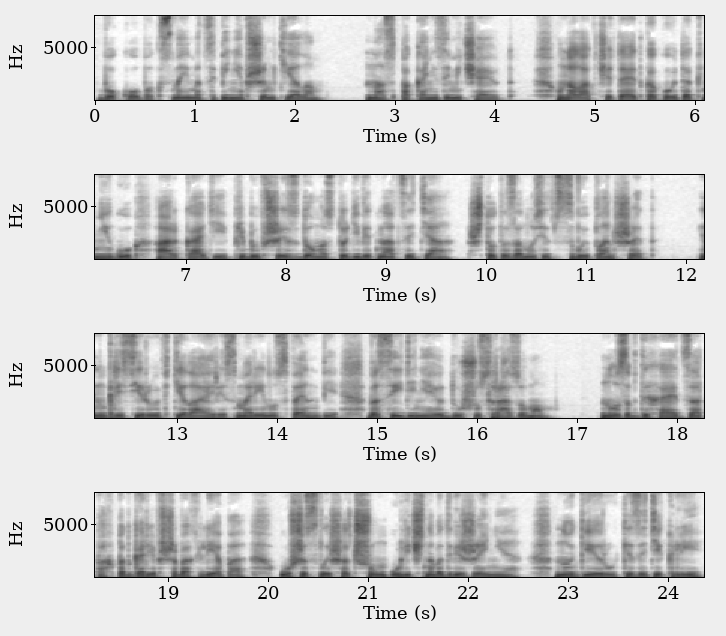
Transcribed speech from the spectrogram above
бок о бок с моим оцепеневшим телом. Нас пока не замечают. Уналак читает какую-то книгу, а Аркадий, прибывший из дома 119А, что-то заносит в свой планшет. Ингрессирую в тело Айрис Марину с Фенби, воссоединяю душу с разумом. Нос вдыхает запах подгоревшего хлеба, уши слышат шум уличного движения, ноги и руки затекли,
